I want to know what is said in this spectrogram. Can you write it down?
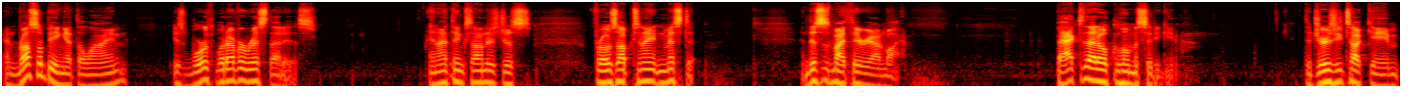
and Russell being at the line is worth whatever risk that is. And I think Saunders just froze up tonight and missed it. And this is my theory on why. Back to that Oklahoma City game. The Jersey Tuck game,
